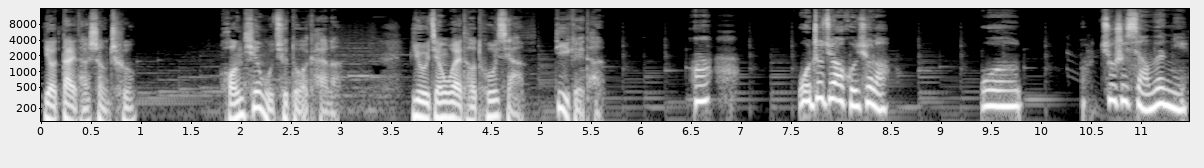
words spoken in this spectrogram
要带他上车。黄天武却躲开了，又将外套脱下递给他。啊，我这就要回去了，我就是想问你。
